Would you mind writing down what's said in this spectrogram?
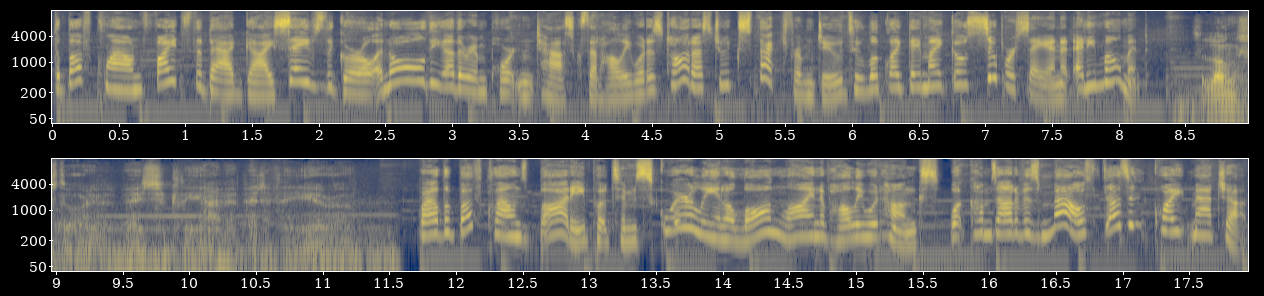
The buff clown fights the bad guy, saves the girl, and all the other important tasks that Hollywood has taught us to expect from dudes who look like they might go Super Saiyan at any moment. It's a long story, but basically, I'm a bit of a hero. While the buff clown's body puts him squarely in a long line of Hollywood hunks, what comes out of his mouth doesn't quite match up.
